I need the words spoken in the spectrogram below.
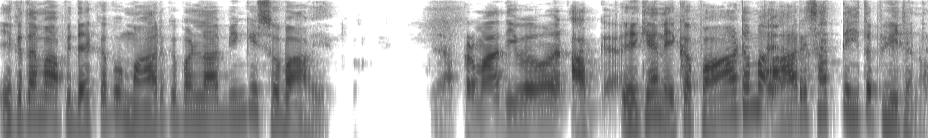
ඒක තමයි අපි දැකපු මාර්ගඵලලාභීන්ගේ ස්වභාවය. ඒ අප්‍රමාදීවම අප- ඒ කියන්නේ එක පාටම ආර්ය සත්‍ය හිත පිහිටනවා.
